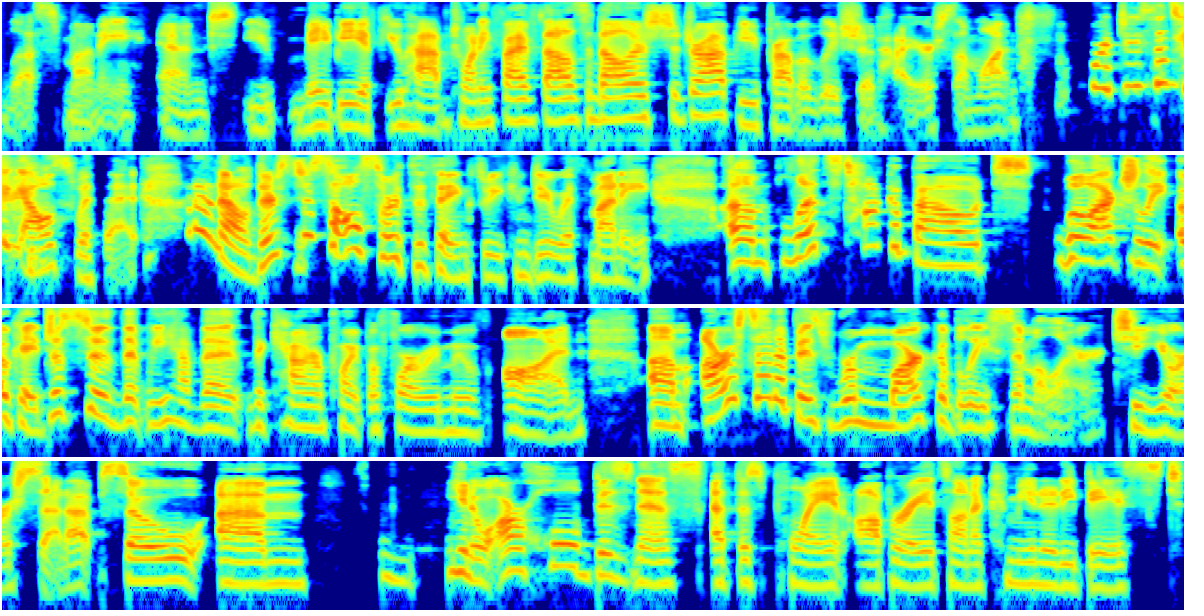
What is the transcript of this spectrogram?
less money and you maybe if you have $25,000 to drop you probably should hire someone or do something else with it. I don't know there's just all sorts of things we can do with money. Um, let's talk about well actually okay just so that we have the the counterpoint before we move on. Um, our setup is remarkably similar to your setup. So um, you know our whole business at this point operates on a community based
